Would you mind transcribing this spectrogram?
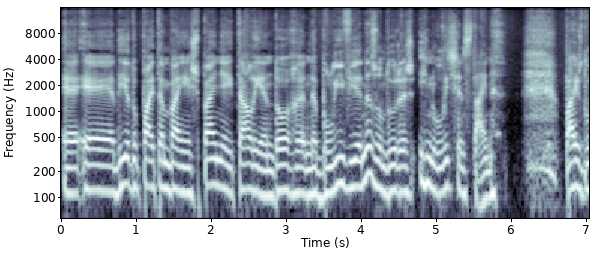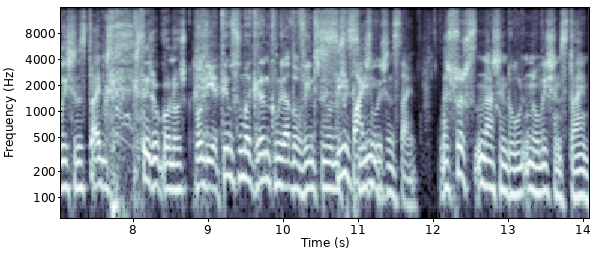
É, é, Dia do Pai também em Espanha, Itália, Andorra, na Bolívia, nas Honduras e no Liechtenstein. Pais do Liechtenstein que estejam connosco. Bom dia, temos uma grande comunidade de ouvintes no, Sim, nos pais sim. do Liechtenstein. As pessoas que nascem do- no Liechtenstein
